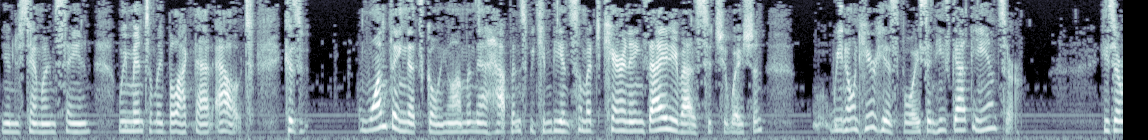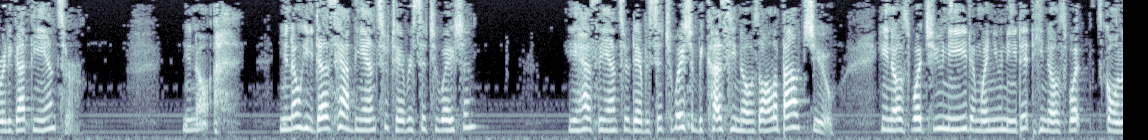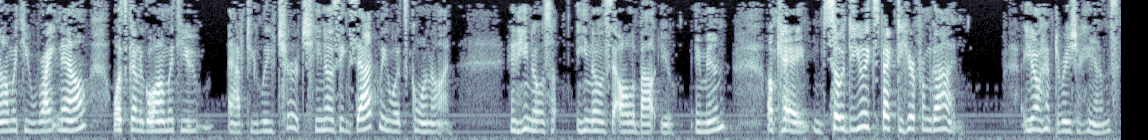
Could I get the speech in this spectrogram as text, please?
You understand what I'm saying? We mentally block that out. Because one thing that's going on when that happens, we can be in so much care and anxiety about a situation, we don't hear his voice and he's got the answer. He's already got the answer. You know, you know, He does have the answer to every situation. He has the answer to every situation because He knows all about you. He knows what you need and when you need it. He knows what's going on with you right now, what's going to go on with you after you leave church. He knows exactly what's going on. And he knows, he knows all about you. Amen? Okay. So do you expect to hear from God? You don't have to raise your hands.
